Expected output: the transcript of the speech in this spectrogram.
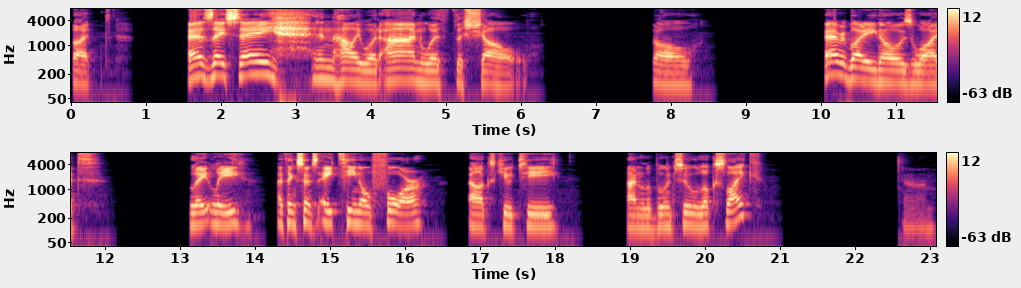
But as they say in Hollywood, on with the show. So everybody knows what lately, I think since 1804, LXQT on Lubuntu looks like. Um,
